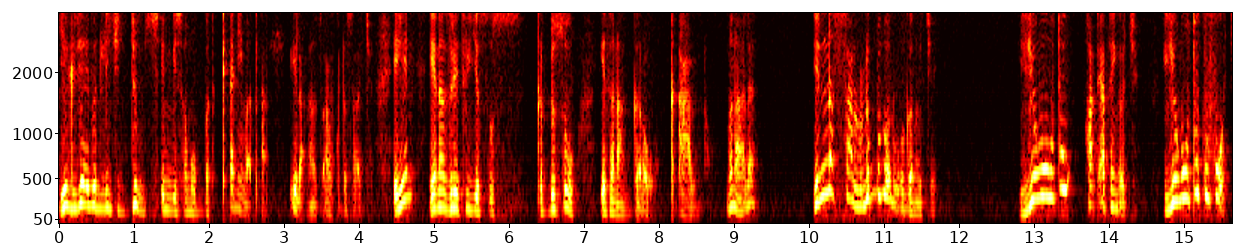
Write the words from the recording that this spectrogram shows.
የእግዚአብሔር ልጅ ድምፅ የሚሰሙበት ቀን ይመጣል ይላል መጽሐፍ ቅዱሳችን። ይህን የናዝሬቱ ኢየሱስ ቅዱሱ የተናገረው ቃል ነው። ምን አለ? ይነሳሉ። ልብ በሉ ወገኖቼ፣ የሞቱ ኃጢአተኞች፣ የሞቱ ክፉዎች፣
